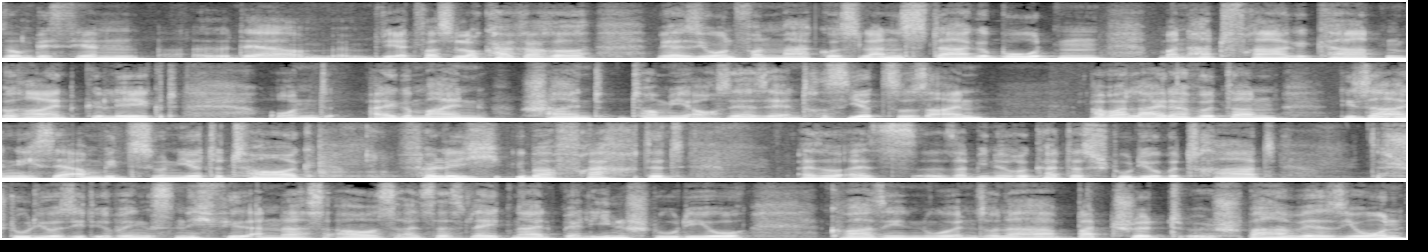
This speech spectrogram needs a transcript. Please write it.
so ein bisschen äh, der, die etwas lockerere Version von Markus Lanz dargeboten. Man hat Fragekarten bereitgelegt und allgemein scheint Tommy auch sehr, sehr interessiert zu sein. Aber leider wird dann dieser eigentlich sehr ambitionierte Talk völlig überfrachtet also als Sabine Rückert das Studio betrat, das Studio sieht übrigens nicht viel anders aus als das Late Night Berlin Studio, quasi nur in so einer Budget-Sparversion.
